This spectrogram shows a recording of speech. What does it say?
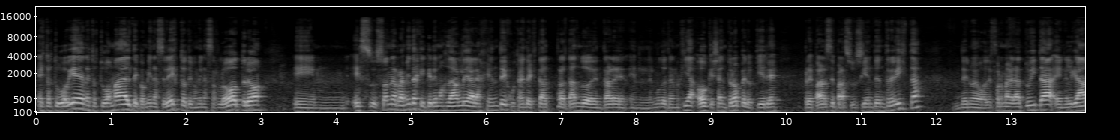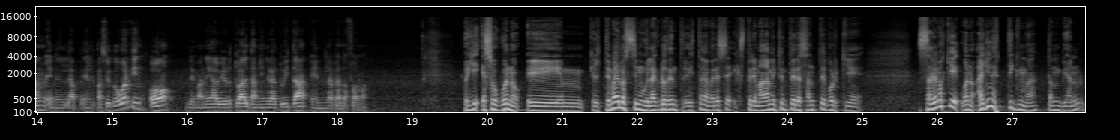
esto estuvo bien, esto estuvo mal, te conviene hacer esto, te conviene hacer lo otro. Eh, son herramientas que queremos darle a la gente justamente que está tratando de entrar en, el mundo de tecnología o que ya entró pero quiere prepararse para su siguiente entrevista. De nuevo, de forma gratuita en el GAM, en el, espacio coworking o de manera virtual también gratuita en la plataforma. Oye, eso es bueno. Em, el tema de los simulacros de entrevista me parece extremadamente interesante porque sabemos que, bueno, hay un estigma también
